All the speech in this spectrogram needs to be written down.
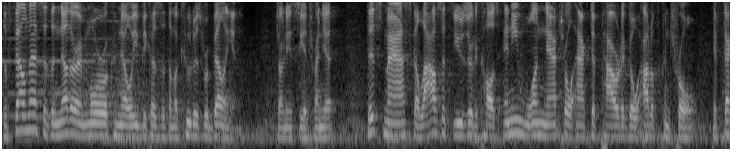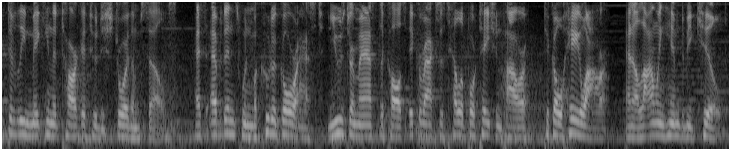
The Felnas is another immoral Kanohi because of the Makuta's rebellion. Starting to see a trend yet? This mask allows its user to cause any one natural active power to go out of control, effectively making the target to destroy themselves, as evidenced when Makuta Gorast used her mask to cause Icarax's teleportation power to go haywire and allowing him to be killed.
